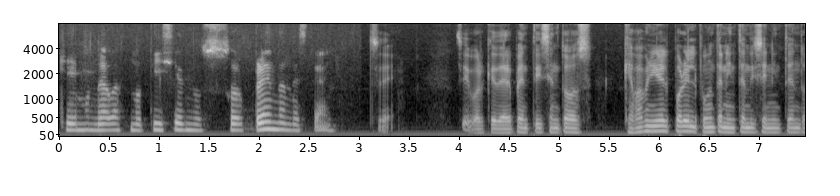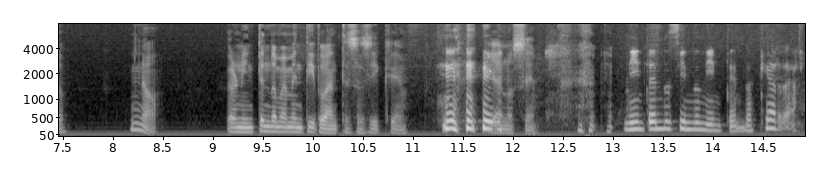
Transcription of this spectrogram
que nuevas noticias nos sorprendan este año. Sí. Sí, porque de repente dicen todos que va a venir el por él y le a Nintendo y dice Nintendo. No. Pero Nintendo me ha mentido antes, así que ya no sé. Nintendo siendo Nintendo, qué raro.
